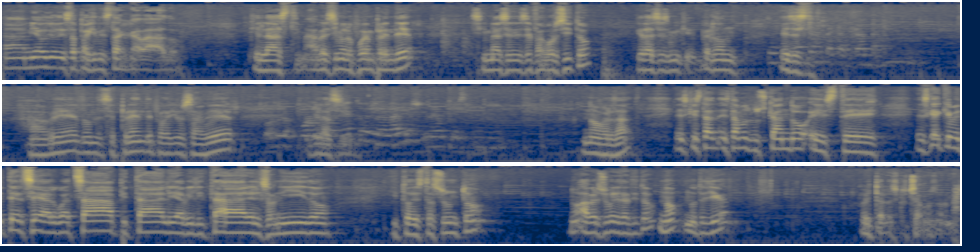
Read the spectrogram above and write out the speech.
Ah, mi audio de esta página está acabado. Qué lástima. A ver si me lo pueden prender. Si me hacen ese favorcito. Gracias, mi Perdón. Es este. A ver, ¿dónde se prende para yo saber? Gracias. No, ¿verdad? Es que están, estamos buscando, este, es que hay que meterse al WhatsApp y tal, y habilitar el sonido y todo este asunto. No, a ver, súbele tantito. No, no te llega. Ahorita lo escuchamos normal.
